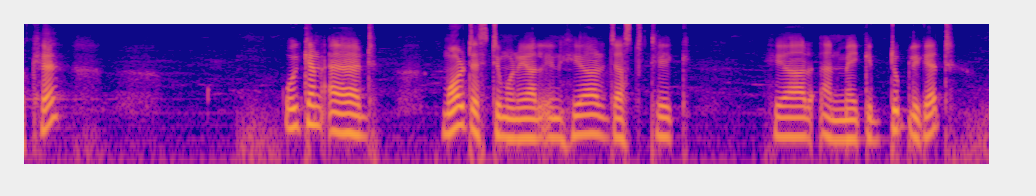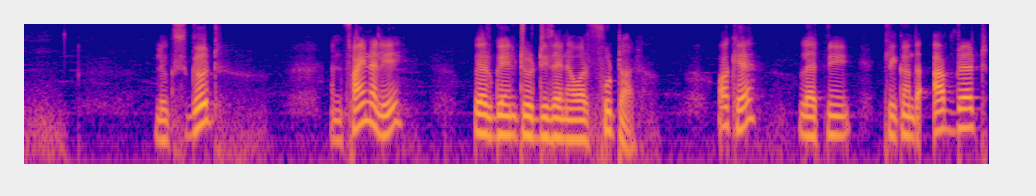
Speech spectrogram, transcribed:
Okay. We can add more testimonial in here. Just click here and make it duplicate. Looks good. And finally we are going to design our footer. Okay. Let me click on the update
